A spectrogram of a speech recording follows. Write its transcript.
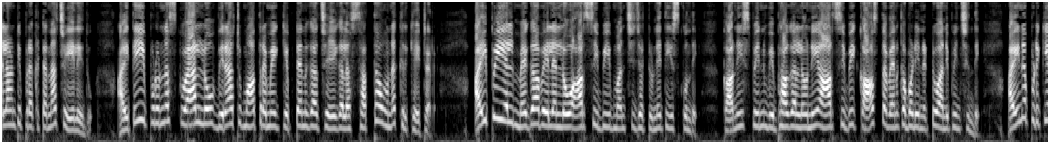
ఎలాంటి ప్రకటన చేయలేదు. అయితే ఇప్పుడున్న స్క్వాల్లో విరాట్ మాత్రమే కెప్టెన్గా చేయగల సత్తా ఉన్న క్రికెటర్. ఐపీఎల్ మెగావేలంలో ఆర్సీబీ మంచి జట్టునే తీసుకుంది. కానీ స్పిన్ విభాగంలోని ఆర్సీబీ కాస్త వెనకబడినట్టు అనిపించింది. అయినప్పటికీ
